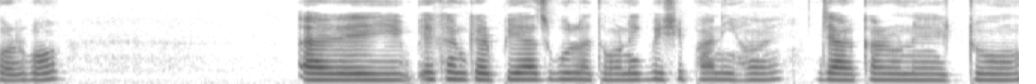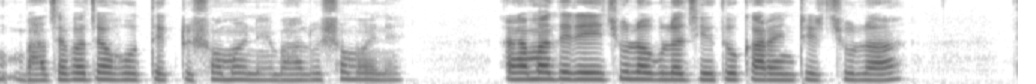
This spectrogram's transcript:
করব। আর এই এখানকার পেঁয়াজগুলোতে অনেক বেশি পানি হয়, যার কারণে একটু ভাজা ভাজা হতে একটু সময় নেয়, ভালো সময় নেয়। আর আমাদের এই চুলাগুলো যেহেতু কারেন্টের চুলা, তো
